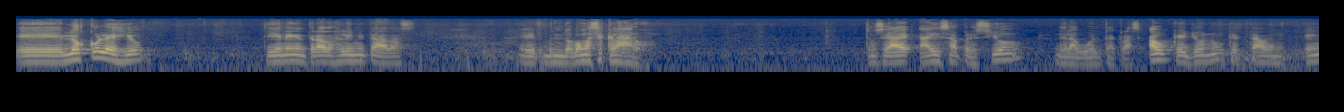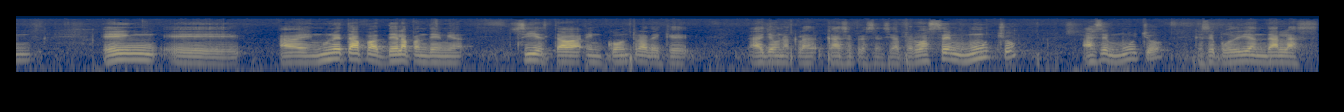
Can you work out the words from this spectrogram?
eh, los colegios tienen entradas limitadas, eh, vamos a ser claros. Entonces hay, esa presión de la vuelta a clase. Aunque yo nunca he estado en, en, eh, en, una etapa de la pandemia, sí estaba en contra de que haya una clase presencial, pero hace mucho, hace mucho que se podrían dar las,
